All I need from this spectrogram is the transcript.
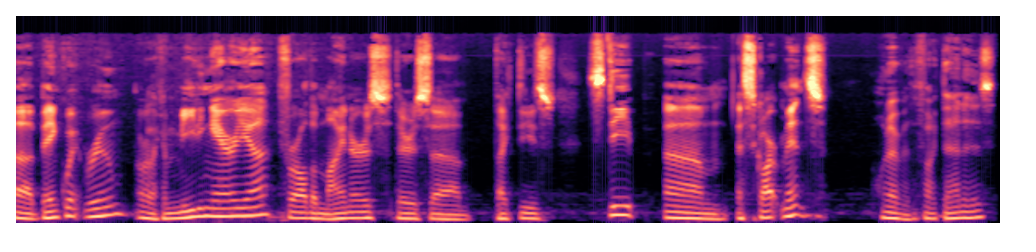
uh banquet room or like a meeting area for all the miners. There's uh like these steep um escarpments, whatever the fuck that is.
